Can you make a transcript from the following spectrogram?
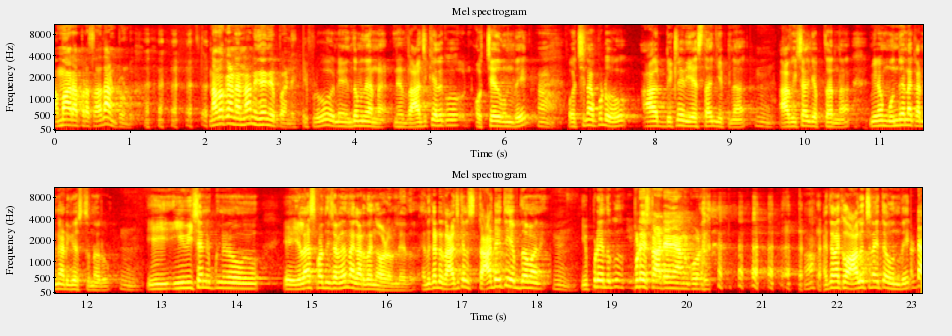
అమారా ప్రసాద్ అంటుండు. నవ్వకండి అన్న నిజం చెప్పండి. ఇప్పుడు నేను ఇంతమంది అన్న నేను రాజకీయాలకు వచ్చేది ఉంది. వచ్చినప్పుడు ఆ డిక్లేర్ చేస్తా అని చెప్పిన. ఆ విషయాలు చెప్తాన్నా మీరు ముందే నాకు అన్ని అడిగేస్తున్నారు. ఈ ఈ విషయాన్ని ఇప్పుడు నేను ఎలా స్పందించాలనేది నాకు అర్థం కావడం లేదు. ఎందుకంటే రాజకీయాలు స్టార్ట్ అయితే చెప్దామని. ఇప్పుడు ఎందుకు? ఇప్పుడే స్టార్ట్ అయినాయి అనుకోండి. అయితే నాకు ఆలోచన అయితే ఉంది. అంటే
